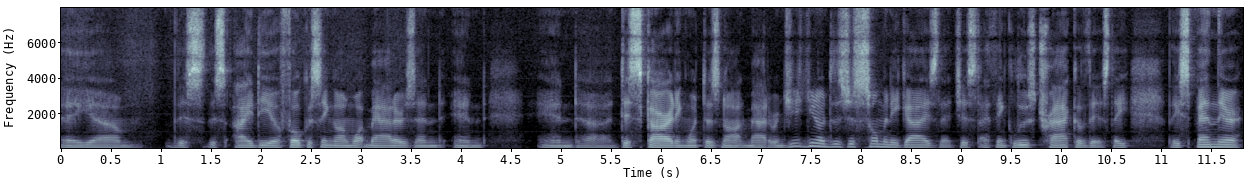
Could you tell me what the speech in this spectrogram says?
a um, this this idea of focusing on what matters and and and uh, discarding what does not matter. And you, you know, there's just so many guys that just I think lose track of this. They they spend their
